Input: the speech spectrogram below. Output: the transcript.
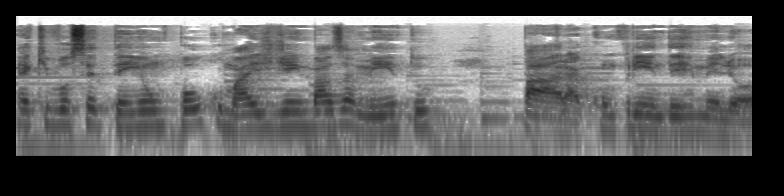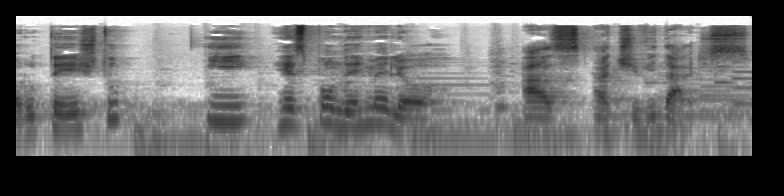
é que você tenha um pouco mais de embasamento para compreender melhor o texto e responder melhor às atividades.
